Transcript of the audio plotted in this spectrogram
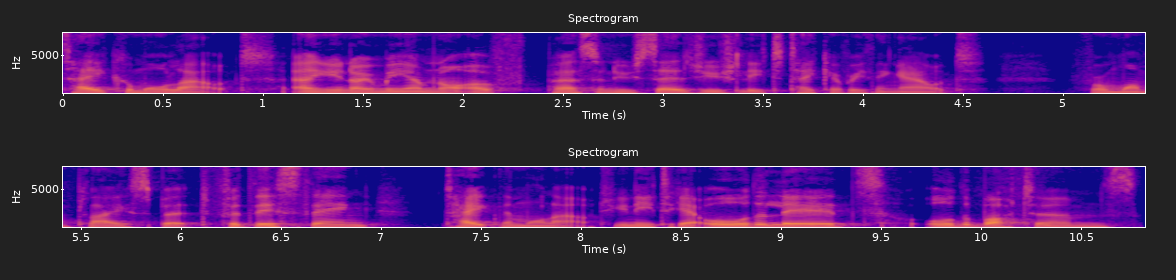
take them all out and you know me i'm not a person who says usually to take everything out from one place. But for this thing, take them all out. You need to get all the lids, all the bottoms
